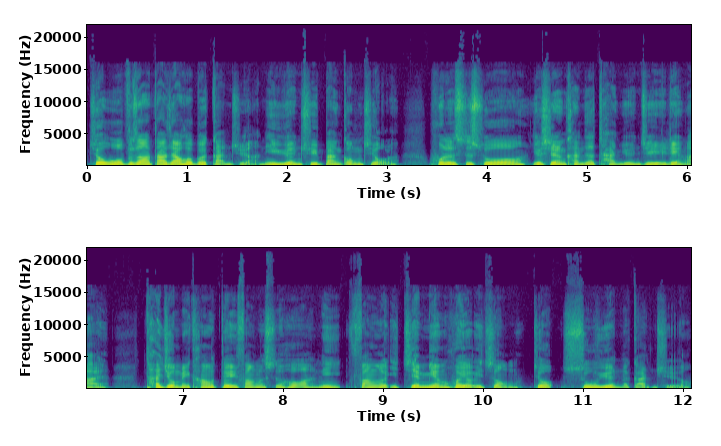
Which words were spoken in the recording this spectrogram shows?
就我不知道大家会不会感觉啊，你远距办公久了，或者是说有些人可能在谈远距离恋爱，太久没看到对方的时候啊，你反而一见面会有一种就疏远的感觉哦。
